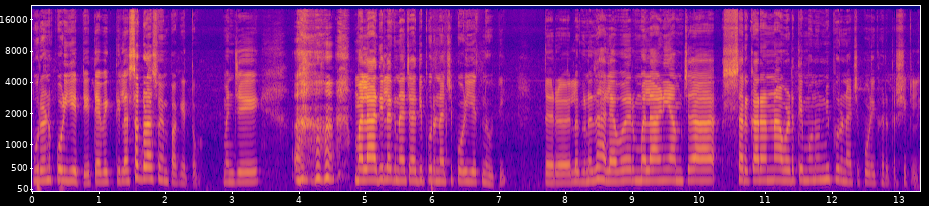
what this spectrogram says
पुरणपोळी येते त्या व्यक्तीला सगळा स्वयंपाक येतो. म्हणजे मला आधी लग्नाच्या आधी पुरणाची पोळी येत नव्हती. तर लग्न झाल्यावर मला आणि आमच्या सरकारांना आवडते म्हणून मी पुरणाची पोळी खरं तर शिकले.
